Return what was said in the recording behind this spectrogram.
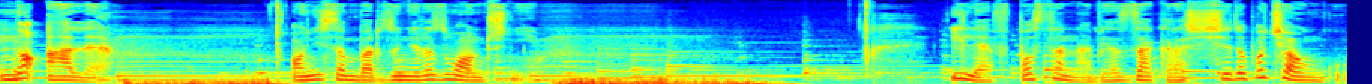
No ale oni są bardzo nierozłączni. I lew postanawia zakraść się do pociągu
